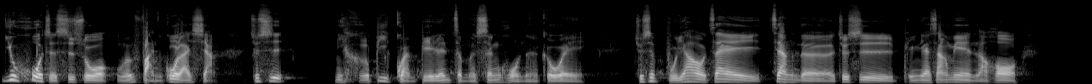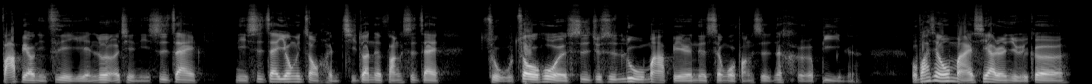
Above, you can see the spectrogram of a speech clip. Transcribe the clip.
又或者是说，我们反过来想，就是你何必管别人怎么生活呢？各位。就是不要在这样的就是平台上面，然后发表你自己的言论，而且你是在你是在用一种很极端的方式在诅咒或者是就是辱骂别人的生活方式，那何必呢？我发现我们马来西亚人有一个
